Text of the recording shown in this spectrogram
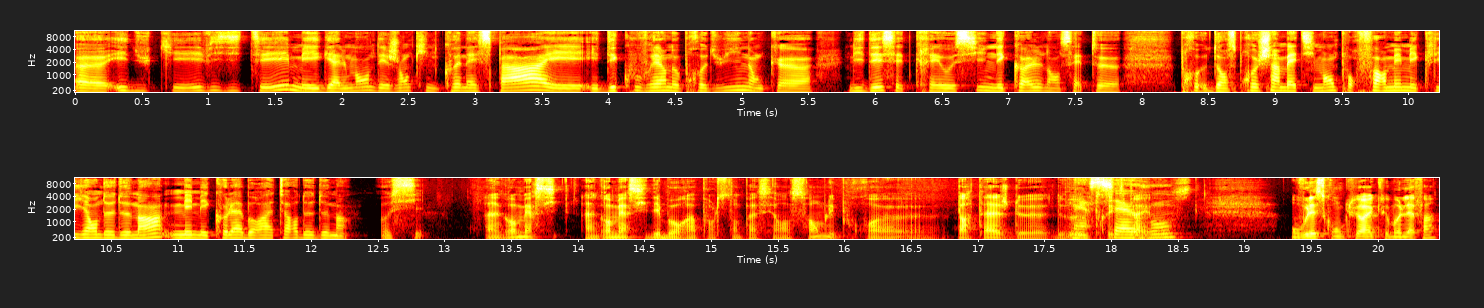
euh, éduquer, visiter, mais également des gens qui ne connaissent pas et, et découvrir nos produits. Donc l'idée, c'est de créer aussi une école dans, cette, dans ce prochain bâtiment pour former mes clients de demain, mais mes collaborateurs de demain aussi. Un grand merci, un grand merci Déborah pour le temps passé ensemble et pour euh, partage de, de votre merci expérience. On vous laisse conclure avec le mot de la fin?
